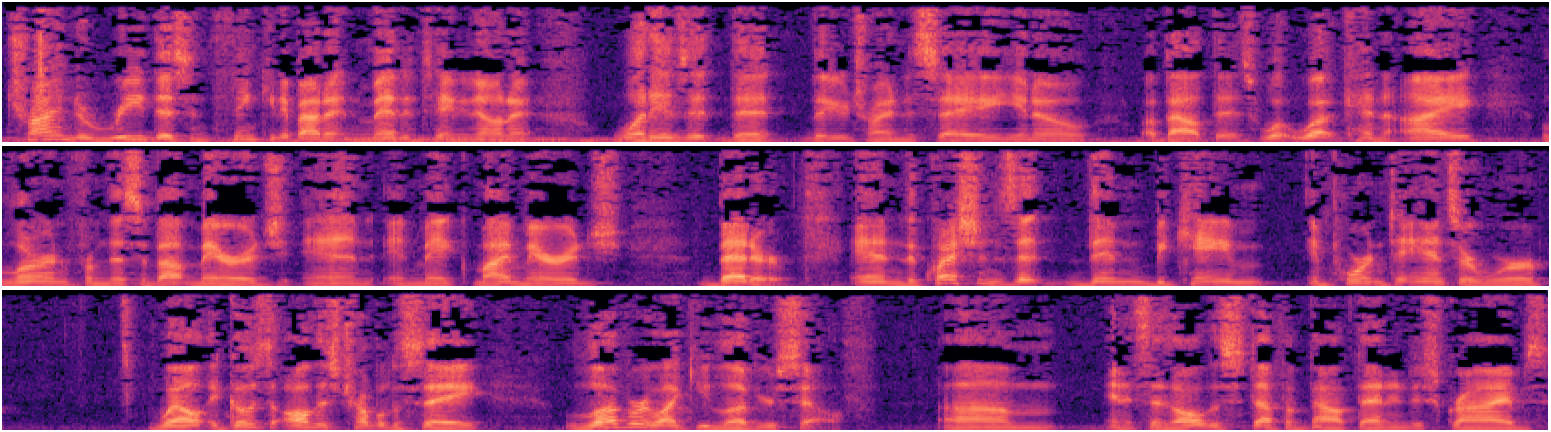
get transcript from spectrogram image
trying to read this and thinking about it and meditating on it, what is it that that you're trying to say, you know, about this? What what can I learn from this about marriage and and make my marriage better? And the questions that then became important to answer were, well, it goes to all this trouble to say, love her like you love yourself, um, and it says all this stuff about that and describes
